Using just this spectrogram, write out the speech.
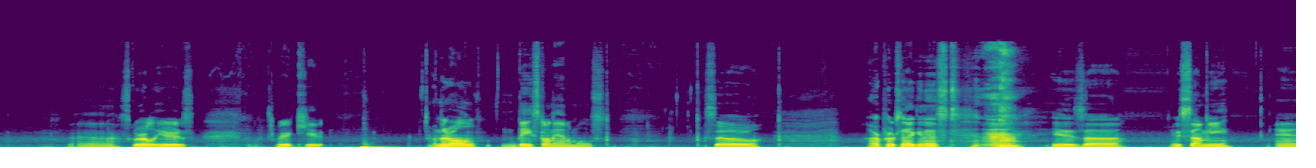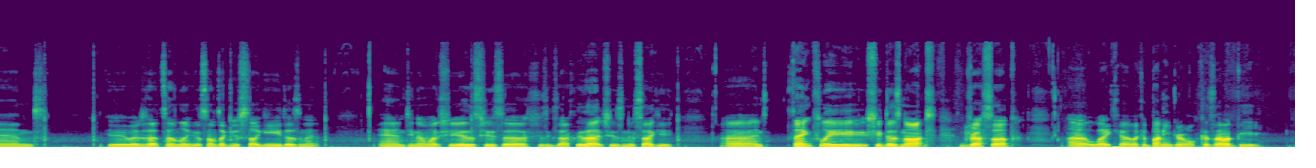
uh, squirrel ears. Very cute, and they're all based on animals. So our protagonist is uh, Usami, and yeah, what does that sound like? It sounds like Usagi, doesn't it? And you know what she is? She's uh she's exactly that. She's an Usagi. Uh, and thankfully she does not dress up uh, like uh, like a bunny girl because that would be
